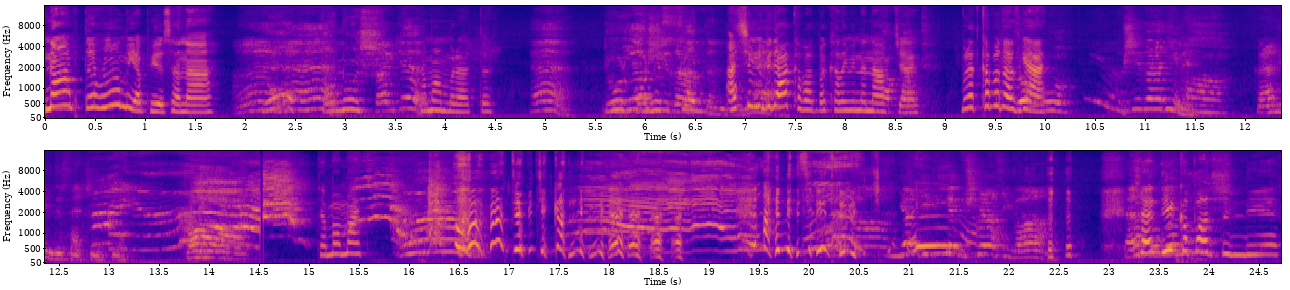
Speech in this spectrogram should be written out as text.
Ne yaptı? Hı mı yapıyor sana? Ha, Yok konuş. Saydı. Tamam Murat dur. He. Dur, Niye ışığı konuşsun. Aç şimdi Niye? bir daha kapat bakalım yine ne yapacak. Murat kapat az Yok gel. o. Işığı karar değil mi? Aa. Karar değildir sen şimdi. Aa. Tamam aç. Dövecek annemi. Annesini dövecek. Ya dili yemişler nasıl ha? Ben Sen diye babamın- kapattın diye.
